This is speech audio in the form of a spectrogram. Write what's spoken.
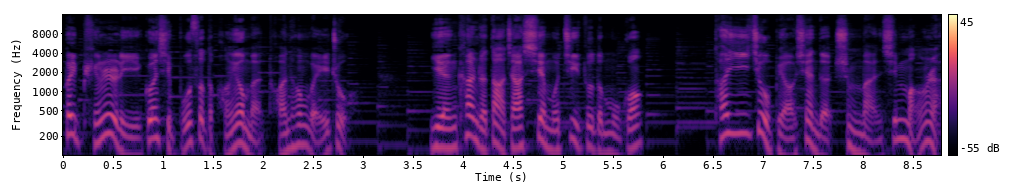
被平日里关系不错的朋友们团团围住，眼看着大家羡慕嫉妒的目光，他依旧表现的是满心茫然。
